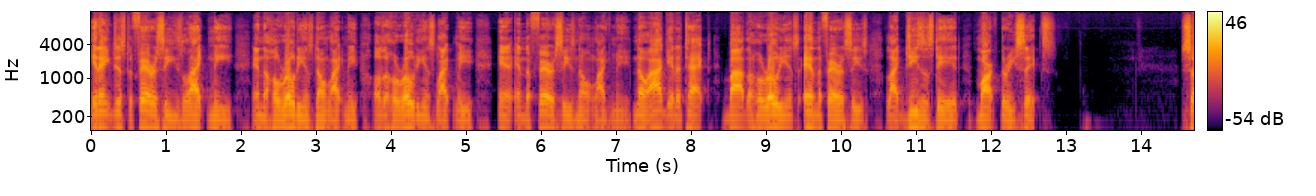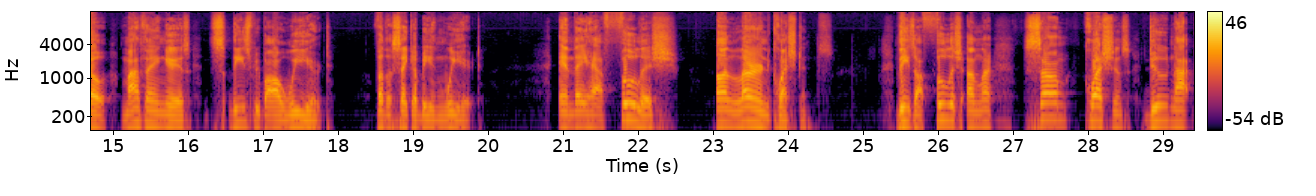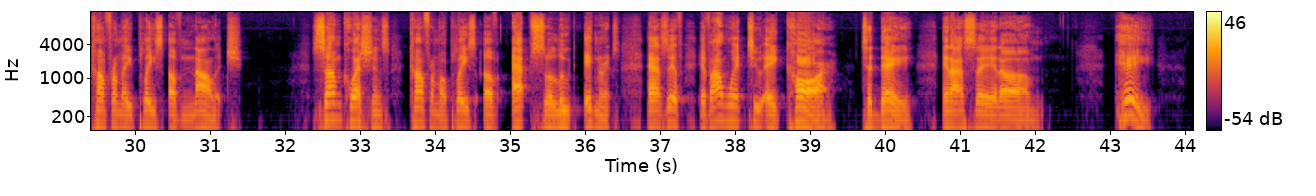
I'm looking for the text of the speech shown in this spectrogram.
It ain't just the Pharisees like me and the Herodians don't like me, or the Herodians like me and, and the Pharisees don't like me. No, I get attacked by the Herodians and the Pharisees like Jesus did, Mark 3 6. So my thing is, these people are weird for the sake of being weird. And they have foolish, unlearned questions. These are foolish, unlearned. Some questions do not come from a place of knowledge. Some questions come from a place of absolute ignorance. As if if I went to a car today and I said, um, hey,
